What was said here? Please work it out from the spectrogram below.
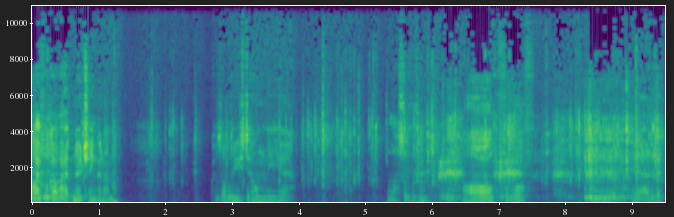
Oh, I forgot I had no chain gun ammo. Because I used it on the, uh, the last other thing. Oh, fuck off. Yeah, out of it.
